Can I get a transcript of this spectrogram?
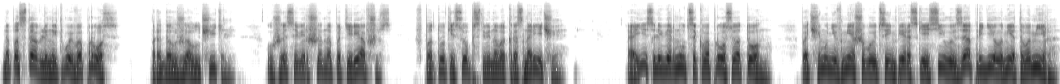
на поставленный твой вопрос, продолжал учитель, уже совершенно потерявшись в потоке собственного красноречия. А если вернуться к вопросу о том, почему не вмешиваются имперские силы за пределами этого мира,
